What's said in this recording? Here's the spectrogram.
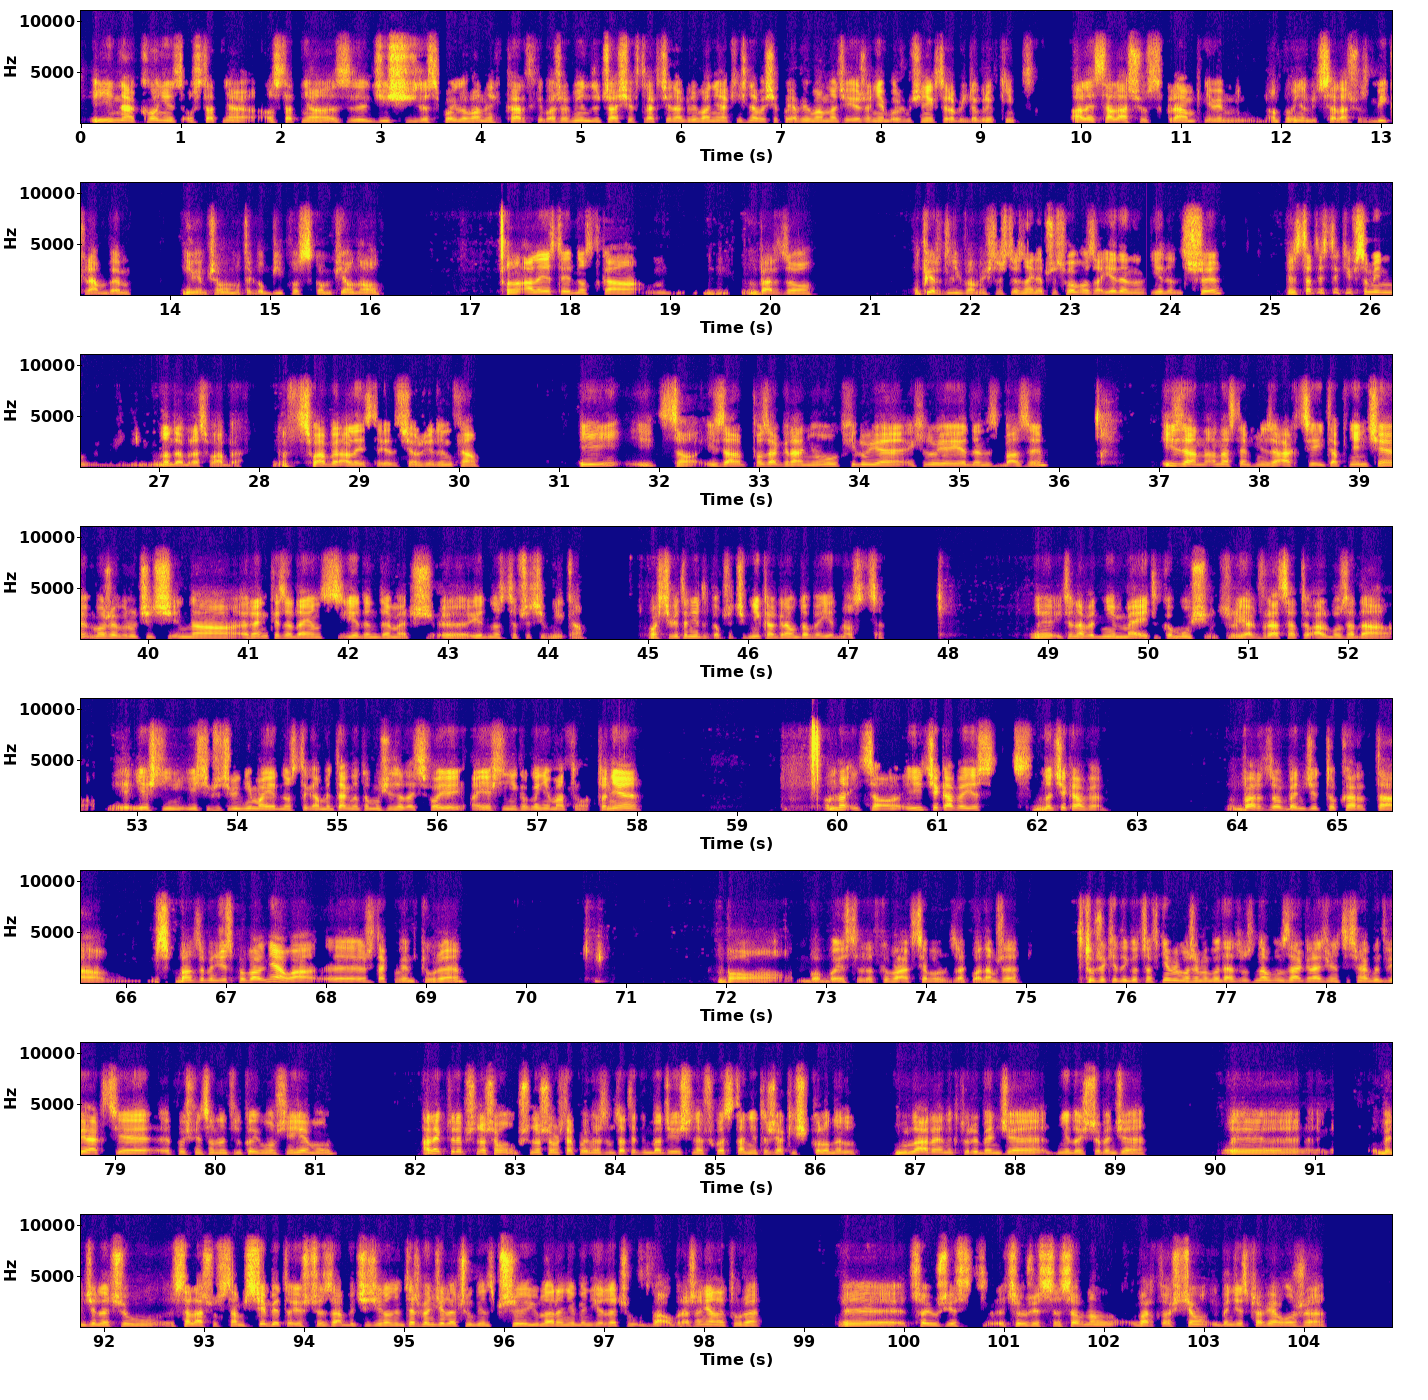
I na koniec ostatnia, ostatnia z dziś zespoilowanych kart, chyba że w międzyczasie w trakcie nagrywania jakieś nowe się pojawiły. Mam nadzieję, że nie, bo już mi się nie chce robić dogrywki. Ale Salasius Cramp, nie wiem, on powinien być Salasius Bicrambem. Nie wiem, czemu mu tego bi poskąpiono. No, ale jest to jednostka mm, bardzo upierdliwa. Myślę, że to jest najlepsze słowo za 1, 1, 3. Więc statystyki w sumie, no dobra, słabe. Słabe, ale jest to wciąż jedynka. I, I co? I za, po zagraniu healuje, healuje jeden z bazy. I za, a następnie za akcję i tapnięcie może wrócić na rękę, zadając jeden damage y, jednostce przeciwnika. Właściwie to nie tylko przeciwnika, groundowej jednostce. Y, I to nawet nie may, tylko musi. Czyli jak wraca, to albo zada, je- jeśli, jeśli przeciwnik nie ma jednostek, a my tak, no to musi zadać swojej, a jeśli nikogo nie ma, to, to nie. No i co? I ciekawe jest, no ciekawe. Bardzo będzie to karta, bardzo będzie spowalniała, y, że tak powiem, turę. Bo, bo, bo jest to dodatkowa akcja, bo zakładam, że w turze, kiedy go cofniemy, możemy go od razu znowu zagrać, więc to są jakby dwie akcje y, poświęcone tylko i wyłącznie jemu, ale które przynoszą, przynoszą, że tak powiem, rezultaty, tym bardziej jeśli na przykład stanie też jakiś kolonel Jularen, który będzie, nie dość, że będzie yy, będzie leczył Salasius sam z siebie, to jeszcze za bycie zielonym też będzie leczył, więc przy Jularenie będzie leczył dwa obrażenia na turę, yy, co już jest, co już jest sensowną wartością i będzie sprawiało, że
